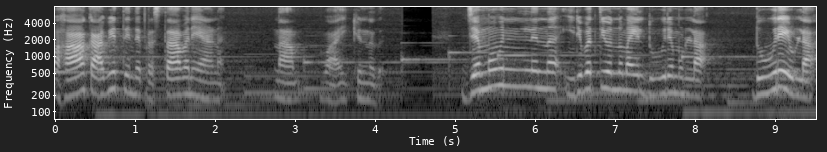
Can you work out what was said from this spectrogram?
മഹാകാവ്യത്തിന്റെ പ്രസ്താവനയാണ് നാം വായിക്കുന്നത്. ജമ്മുവിൽ നിന്ന് ഇരുപത്തിയൊന്ന് മൈൽ ദൂരമുള്ള ദൂരെയുള്ള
